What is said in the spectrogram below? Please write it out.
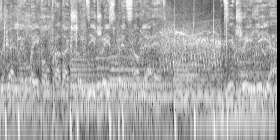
Музыкальный лейбл Production DJs представляет. Диджей Лия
